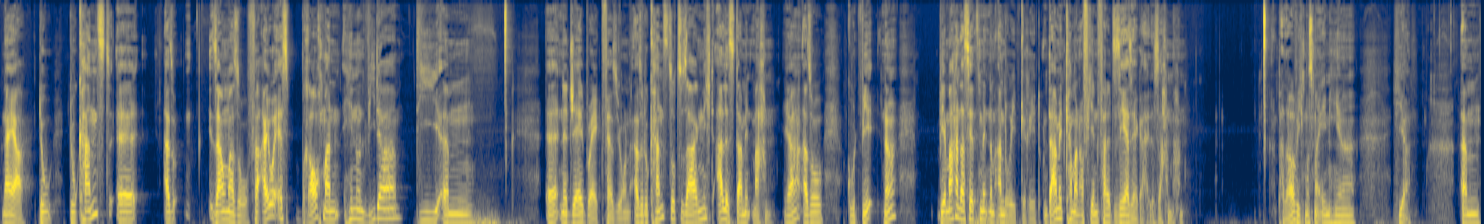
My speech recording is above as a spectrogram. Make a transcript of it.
Naja, du, du kannst, äh, also sagen wir mal so, für iOS braucht man hin und wieder die, ähm, äh, eine Jailbreak-Version. Also du kannst sozusagen nicht alles damit machen. Ja, also gut, wir, ne, wir machen das jetzt mit einem Android-Gerät und damit kann man auf jeden Fall sehr, sehr geile Sachen machen. Pass auf, ich muss mal eben hier, hier. Ähm,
